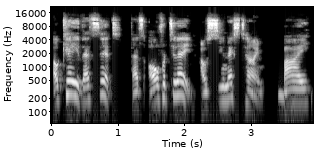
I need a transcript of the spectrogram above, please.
Okay, that's it. That's all for today. I'll see you next time. Bye.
